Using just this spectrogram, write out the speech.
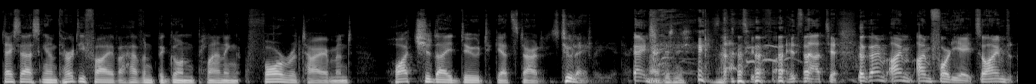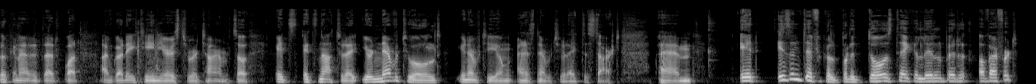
Text asking, I'm 35, I haven't begun planning for retirement. What should I do to get started? It's too late, really. at 35, isn't it? it's not too far. It's not too. Look, I'm I'm I'm 48, so I'm looking at it that what I've got 18 years to retirement. So it's it's not too late. You're never too old. You're never too young, and it's never too late to start. Um, it isn't difficult, but it does take a little bit of effort.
